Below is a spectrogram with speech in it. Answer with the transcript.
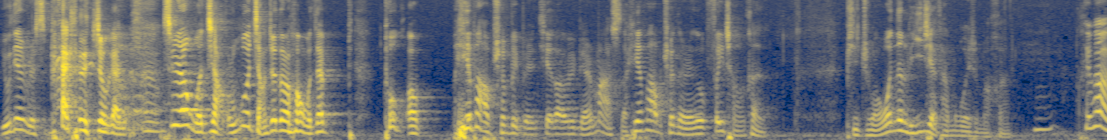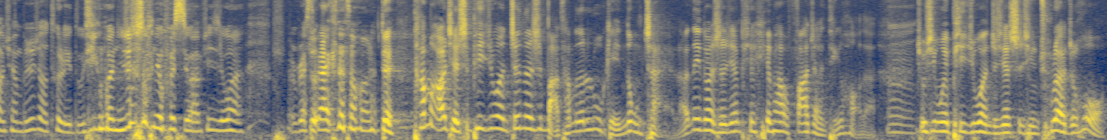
有点 respect 的那种感觉。嗯虽然我讲，如果讲这段话，我在脱哦 hip hop 圈被别人贴到，被别人骂死了。hip hop 圈的人都非常恨 PG One，我能理解他们为什么恨。Hiphop 圈不就叫特立独行吗？你就说你不喜欢 PG One，respect 怎么了？对他们，而且是 PG One 真的是把他们的路给弄窄了。那段时间 P hip hop 发展挺好的，嗯就是因为 PG One 这些事情出来之后，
